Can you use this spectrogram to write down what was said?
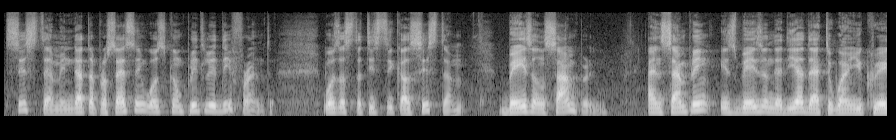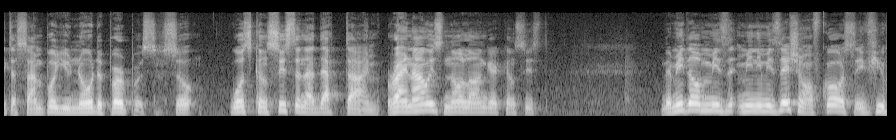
system in data processing was completely different. It was a statistical system based on sampling. And sampling is based on the idea that when you create a sample, you know the purpose. So was consistent at that time. Right now, it's no longer consistent. The middle minimization, of course, if you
